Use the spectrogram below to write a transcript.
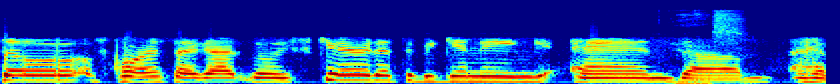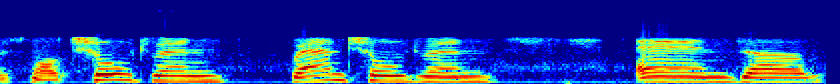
So, of course, I got really scared at the beginning, and Yes. um, I have small children, grandchildren, and um,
